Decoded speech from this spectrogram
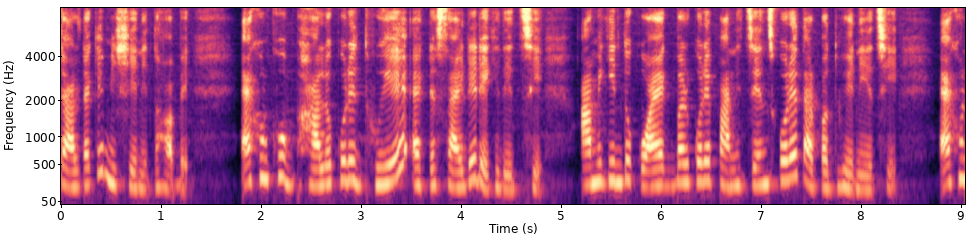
চালটাকে মিশিয়ে নিতে হবে। এখন খুব ভালো করে ধুয়ে একটা সাইডে রেখে দিচ্ছি। আমি কিন্তু কয়েকবার করে পানি চেঞ্জ করে তারপর ধুয়ে নিয়েছি। এখন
